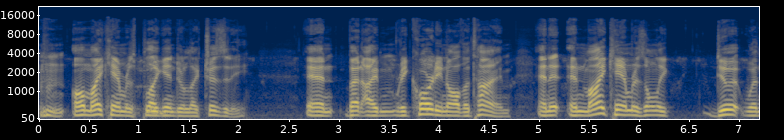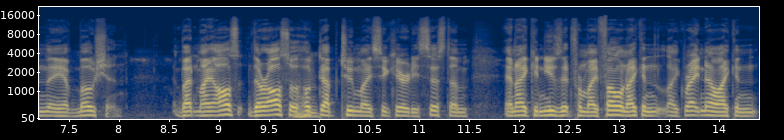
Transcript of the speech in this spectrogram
all my cameras plug into electricity, and but I'm recording all the time, and it and my cameras only do it when they have motion, but my also they're also mm-hmm. hooked up to my security system, and I can use it from my phone. I can like right now I can,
